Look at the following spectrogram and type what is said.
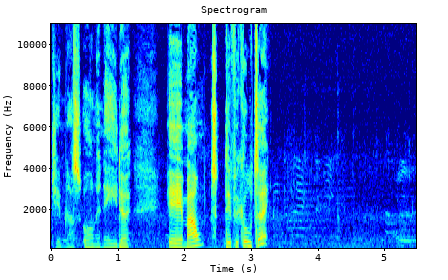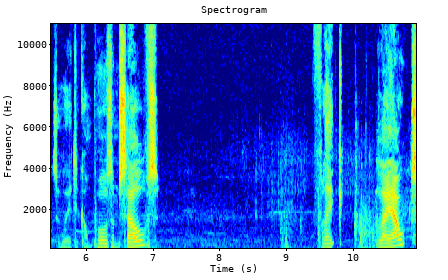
Gymnasts only need a A mount difficulty. It's a way to compose themselves. Flick layout.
